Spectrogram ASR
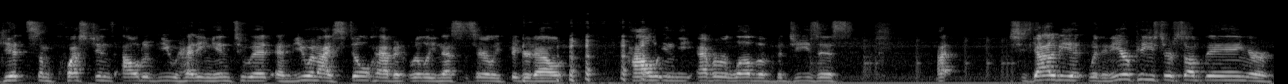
get some questions out of you heading into it, and you and I still haven't really necessarily figured out how, in the ever love of bejesus, I, she's got to be with an earpiece or something, or,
